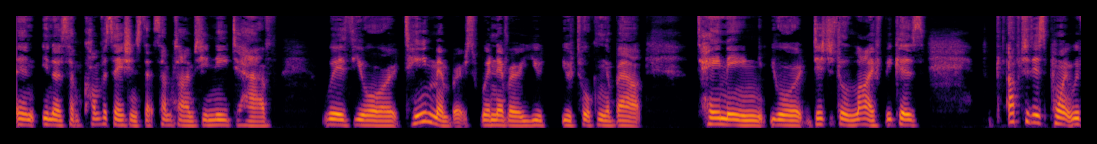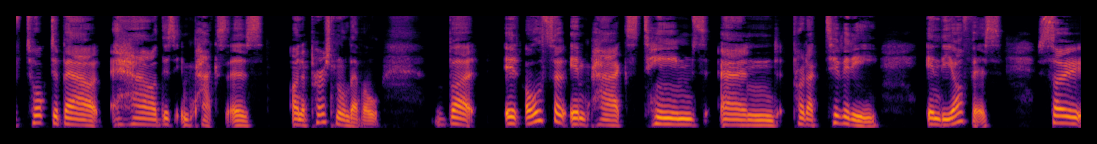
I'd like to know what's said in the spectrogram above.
and you know, some conversations that sometimes you need to have with your team members whenever you, you're talking about taming your digital life, because up to this point, we've talked about how this impacts us on a personal level, but it also impacts teams and productivity in the office. So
